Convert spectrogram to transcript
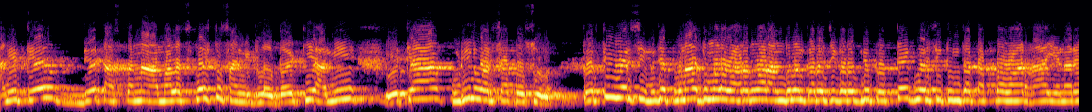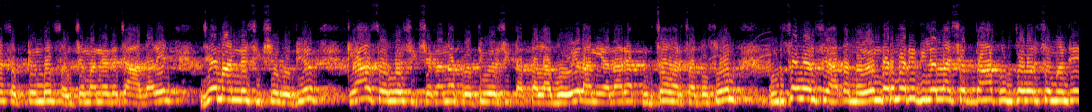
आणि ते देत असताना आम्हाला स्पष्ट सांगितलं होतं की आम्ही येत्या पुढील वर्षापासून प्रतिवर्षी म्हणजे पुन्हा तुम्हाला वारंवार आंदोलन करायची गरज नाही. प्रत्येक वर्षी तुमचा टप्पावार हा येणाऱ्या सप्टेंबर संच मान्यतेच्या आधारे जे मान्य शिक्षक होतील त्या सर्व शिक्षकांना प्रतिवर्षी टप्पा लागू होईल आणि येणाऱ्या पुढच्या वर्षापासून पुढचं वर्ष आता नोव्हेंबरमध्ये दिलेला शब्द हा पुढचं वर्ष म्हणजे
